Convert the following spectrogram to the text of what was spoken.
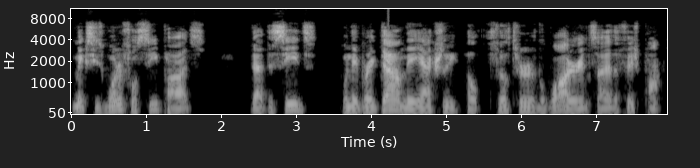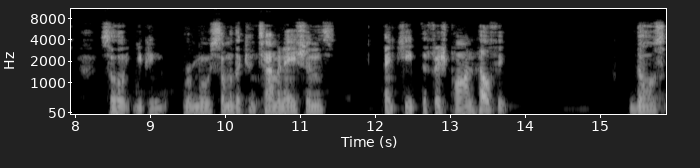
makes these wonderful seed pods that the seeds, when they break down, they actually help filter the water inside of the fish pond. So you can remove some of the contaminations and keep the fish pond healthy. Those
